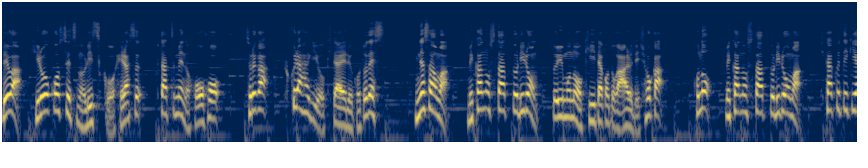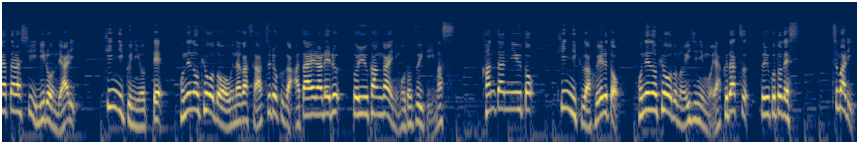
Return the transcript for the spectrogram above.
では疲労骨折のリスクを減らす2つ目の方法それがふくらはぎを鍛えることです。皆さんはメカノスタット理論というものを聞いたことがあるでしょうか？このメカノスタット理論は比較的新しい理論であり筋肉によって骨の強度を促す圧力が与えられるという考えに基づいています。簡単に言うと筋肉が増えると骨の強度の維持にも役立つということです。つまり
